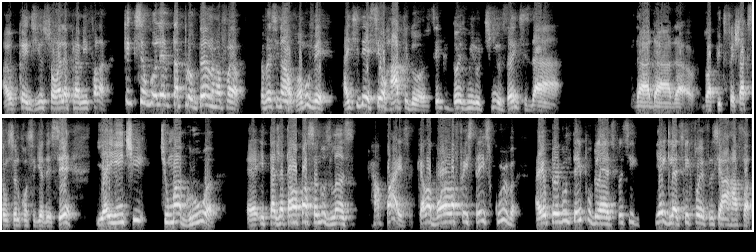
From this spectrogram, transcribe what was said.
Aí o Candinho só olha para mim e fala: O que, que seu goleiro está aprontando, Rafael? Eu falei assim: Não, vamos ver. A gente desceu rápido, sempre dois minutinhos antes da, da, da, da do apito fechar, que senão você não conseguia descer. E aí a gente tinha uma grua é, e tá, já estava passando os lances. Rapaz, aquela bola ela fez três curvas. Aí eu perguntei pro Gladys, falei assim, e aí Gladys, o que, que foi? Eu falei assim, ah, Rafa,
